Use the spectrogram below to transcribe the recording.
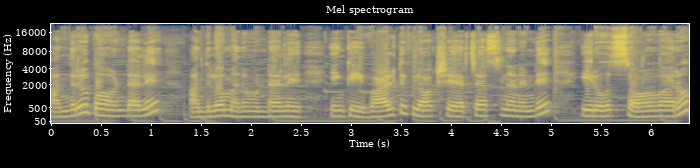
అందరూ బాగుండాలి అందులో మనం ఉండాలి. ఇంకా ఇవాళ బ్లాగ్ షేర్ చేస్తున్నానండి. ఈరోజు సోమవారం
